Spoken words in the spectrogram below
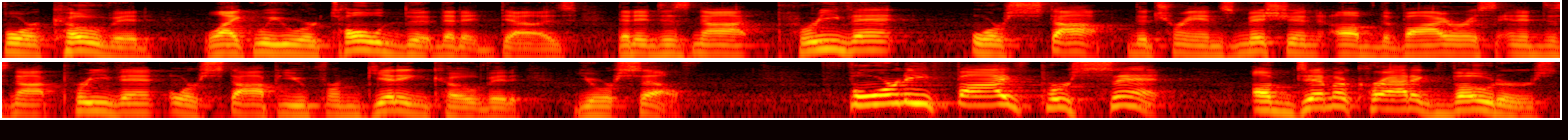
for COVID like we were told that it does, that it does not prevent or stop the transmission of the virus, and it does not prevent or stop you from getting COVID yourself. 45% of Democratic voters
